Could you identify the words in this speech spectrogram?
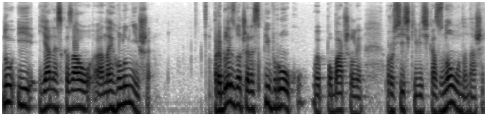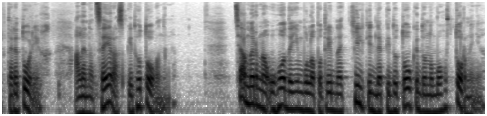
Ну і я не сказав найголовніше. Приблизно через півроку ви побачили російські війська знову на наших територіях, але на цей раз підготованими. Ця мирна угода їм була потрібна тільки для підготовки до нового вторгнення.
